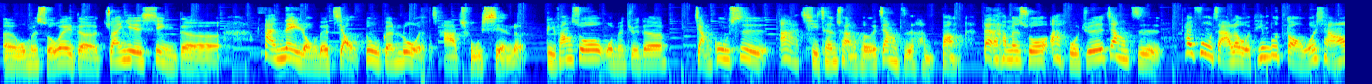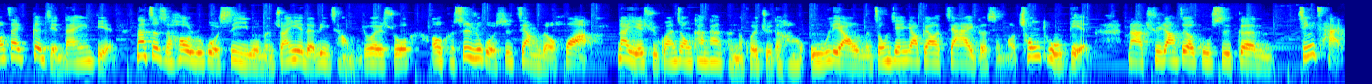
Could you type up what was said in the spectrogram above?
呃，我们所谓的专业性的看内容的角度跟落差出现了。比方说，我们觉得讲故事啊，起承转合这样子很棒，但他们说啊，我觉得这样子太复杂了，我听不懂，我想要再更简单一点。那这时候，如果是以我们专业的立场，我们就会说哦，可是如果是这样的话，那也许观众看看可能会觉得很无聊。我们中间要不要加一个什么冲突点，那去让这个故事更精彩？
